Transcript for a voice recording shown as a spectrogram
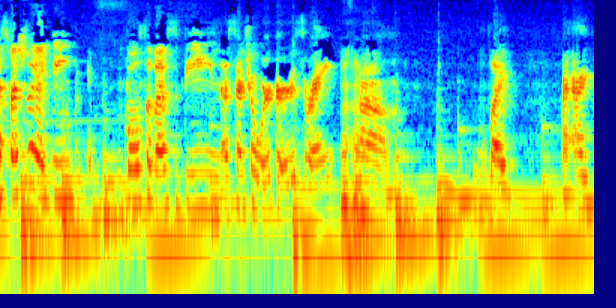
especially I think both of us being essential workers, right? Mhm. Um, like I, I,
